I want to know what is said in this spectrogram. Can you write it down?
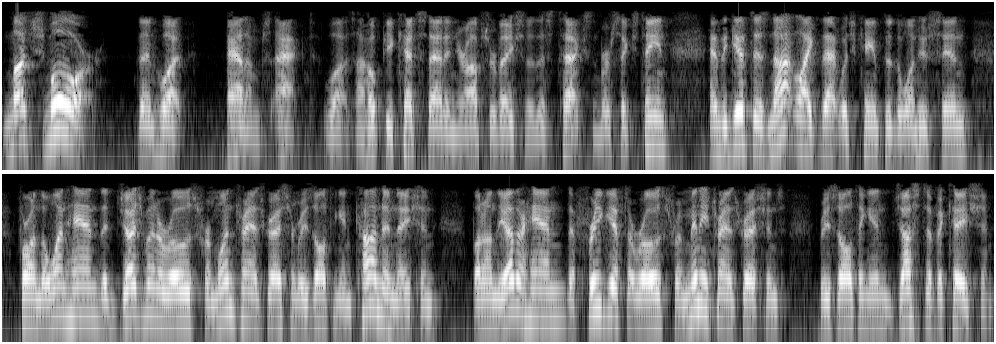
much more than what Adam's act was. I hope you catch that in your observation of this text. In verse 16, and the gift is not like that which came through the one who sinned. For on the one hand, the judgment arose from one transgression resulting in condemnation, but on the other hand, the free gift arose from many transgressions resulting in justification.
